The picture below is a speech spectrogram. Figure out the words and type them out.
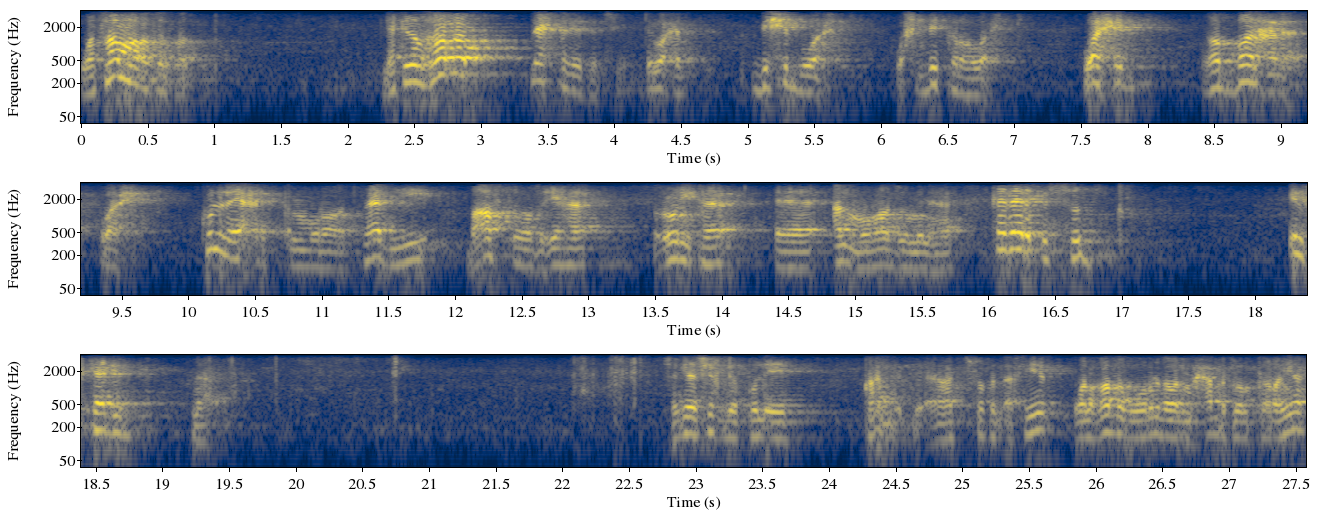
وثمرة الغضب. لكن الغضب لا يحتاج إلى تفسير. الواحد بيحب واحد واحد بيكره واحد واحد غضبان على واحد. كل يعرف المراد. فهذه بأصل وضعها عرف آه، المراد منها. كذلك الصدق الكذب. نعم. عشان كده الشيخ بيقول إيه؟ قال الشوط الأخير والغضب والرضا والمحبة والكراهية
